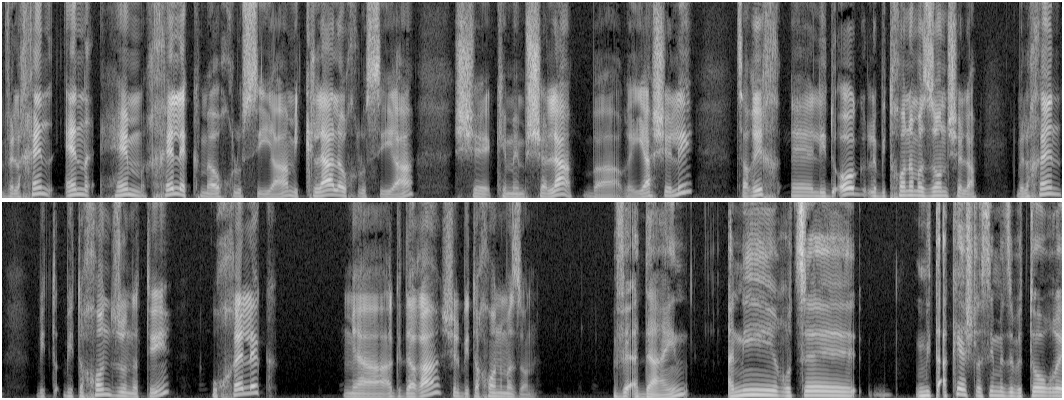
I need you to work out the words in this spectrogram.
ולכן אין הם חלק מהאוכלוסייה, מכלל האוכלוסייה, שכממשלה, בראייה שלי, צריך uh, לדאוג לביטחון המזון שלה. ולכן ביט, ביטחון תזונתי הוא חלק מההגדרה של ביטחון מזון. ועדיין, אני רוצה, מתעקש לשים את זה בתור uh,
